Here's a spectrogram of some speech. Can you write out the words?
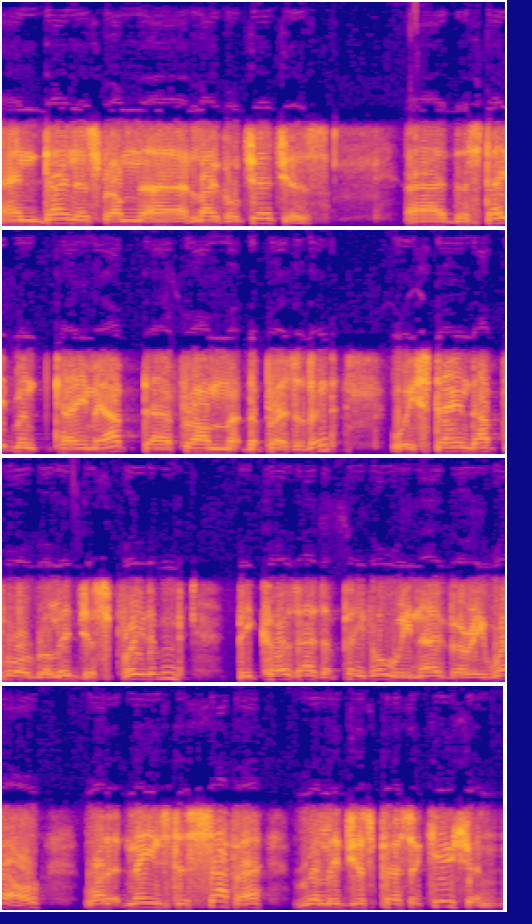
and donors from uh, local churches. Uh, the statement came out uh, from the president. We stand up for religious freedom because, as a people, we know very well what it means to suffer religious persecution.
